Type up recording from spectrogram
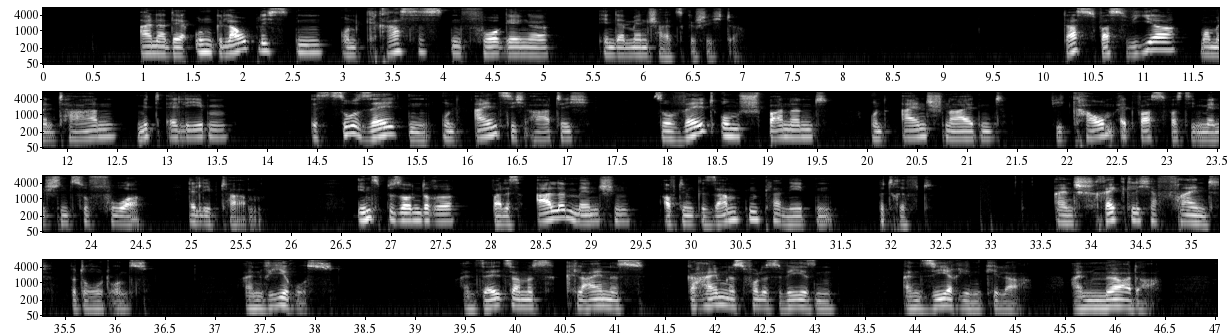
einer der unglaublichsten und krassesten Vorgänge in der Menschheitsgeschichte. Das, was wir momentan miterleben, ist so selten und einzigartig, so weltumspannend und einschneidend wie kaum etwas, was die Menschen zuvor erlebt haben. Insbesondere, weil es alle Menschen auf dem gesamten Planeten betrifft. Ein schrecklicher Feind bedroht uns. Ein Virus, ein seltsames, kleines, geheimnisvolles Wesen, ein Serienkiller, ein Mörder,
